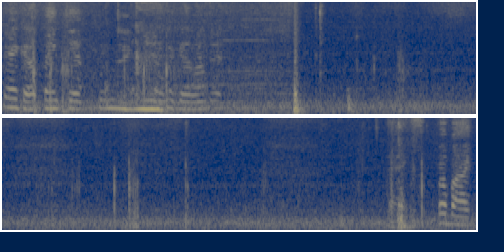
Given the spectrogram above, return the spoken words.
There you go. Thank you. Thank you. Have a good one. Thanks. Bye bye.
